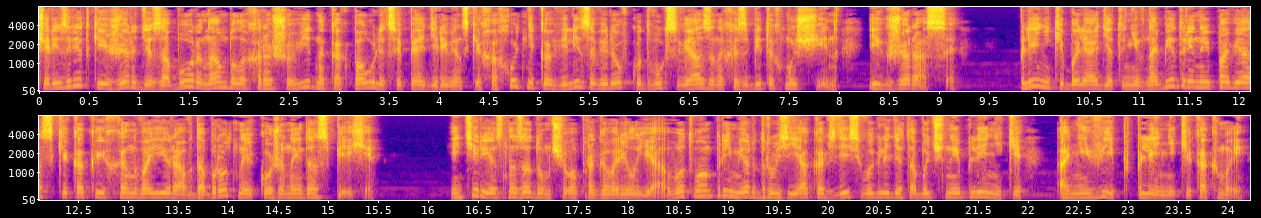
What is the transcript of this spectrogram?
Через редкие жерди забора нам было хорошо видно, как по улице пять деревенских охотников вели за веревку двух связанных избитых мужчин, их же расы. Пленники были одеты не в набедренные повязки, как их конвоиры, а в добротные кожаные доспехи. «Интересно», – задумчиво проговорил я, – «вот вам пример, друзья, как здесь выглядят обычные пленники, а не вип-пленники, как мы.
